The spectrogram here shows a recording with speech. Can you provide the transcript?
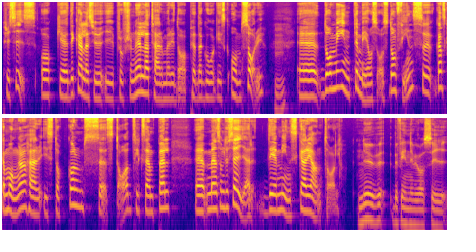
Precis och eh, det kallas ju i professionella termer idag pedagogisk omsorg. Mm. Eh, de är inte med hos oss. De finns eh, ganska många här i Stockholms stad till exempel. Men som du säger, det minskar i antal. Nu befinner vi oss i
